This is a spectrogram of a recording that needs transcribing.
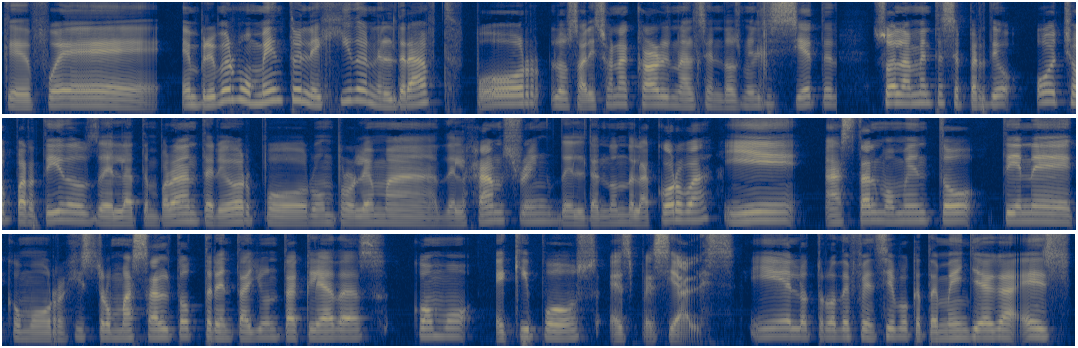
que fue en primer momento elegido en el draft por los Arizona Cardinals en 2017 solamente se perdió 8 partidos de la temporada anterior por un problema del hamstring, del tendón de la corva y hasta el momento tiene como registro más alto 31 tacleadas como equipos especiales. Y el otro defensivo que también llega es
